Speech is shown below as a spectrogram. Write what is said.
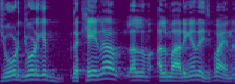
जोड़ जोड़ के रखे ना अलमारियां ਦੇ ਵਿੱਚ ਭਾਣ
